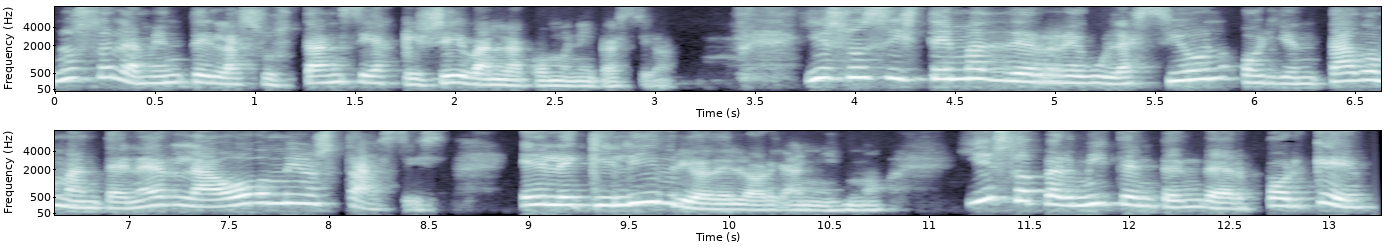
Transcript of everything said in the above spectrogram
no solamente las sustancias que llevan la comunicación. Y es un sistema de regulación orientado a mantener la homeostasis, el equilibrio del organismo. Y eso permite entender por qué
